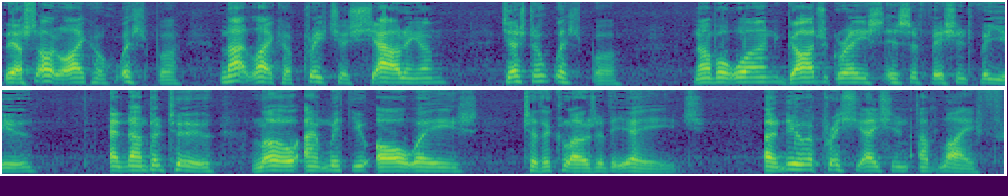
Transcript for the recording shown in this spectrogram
They're sort of like a whisper, not like a preacher shouting them, just a whisper. Number one, God's grace is sufficient for you. And number two, lo, I'm with you always to the close of the age. A new appreciation of life.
